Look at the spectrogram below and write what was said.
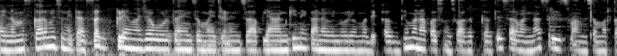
हाय नमस्कार मी सुनीता. सगळ्या माझ्या ओळताईंचं मैत्रिणींचं आपल्या आणखीन एका नवीन व्हिडिओमध्ये अगदी मनापासून स्वागत करते सर्वांना. श्री स्वामी समर्थ.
